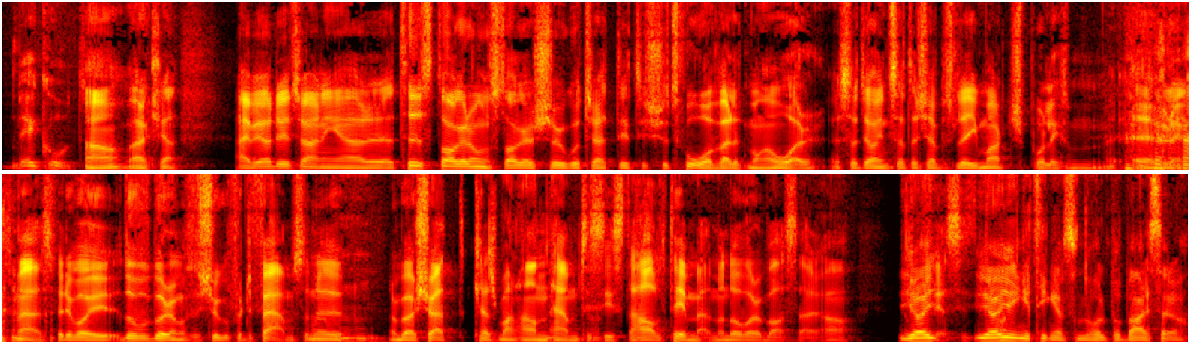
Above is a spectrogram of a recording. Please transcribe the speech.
det är coolt. Ja, verkligen. Nej, vi hade ju träningar tisdagar och onsdagar 20.30 till 22 väldigt många år. Så att jag har inte sett en Champions League-match på liksom, eh, hur länge som helst. För det var ju, då började man också 20.45. Så nu när de börjar 21 kanske man hann hem till sista halvtimmen. Men då var det bara så här, ja. Jag jag gör ju ingenting eftersom du håller på bajsa då.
